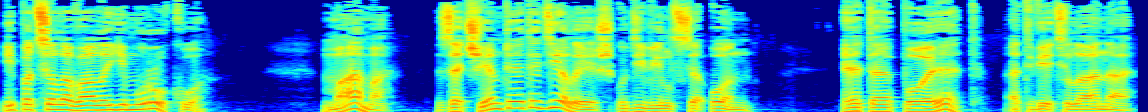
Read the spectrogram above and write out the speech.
и поцеловала ему руку. «Мама, зачем ты это делаешь?» — удивился он. «Это поэт», — ответила она.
